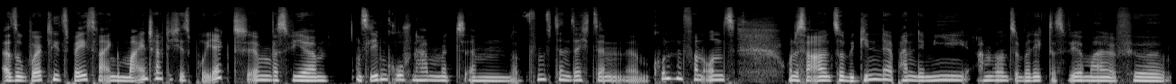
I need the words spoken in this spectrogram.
Also Worklead Space war ein gemeinschaftliches Projekt, ähm, was wir ins Leben gerufen haben mit ähm, 15, 16 ähm, Kunden von uns. Und es war zu Beginn der Pandemie, haben wir uns überlegt, dass wir mal für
